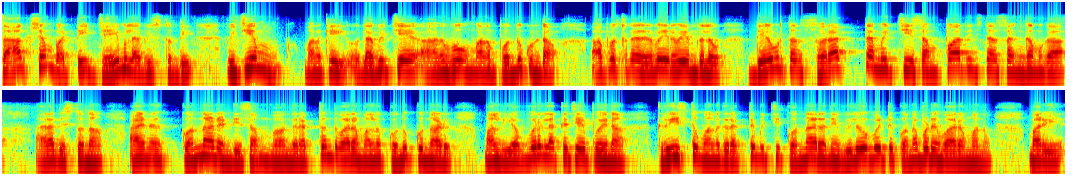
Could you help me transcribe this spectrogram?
సాక్ష్యం బట్టి జయము లభిస్తుంది. విజయం మనకి లభించే అనుభవం మనం పొందుకుంటాం. ఆ ఇరవై ఇరవై ఎనిమిదిలో దేవుడు తన స్వరక్తమిచ్చి సంపాదించిన సంఘముగా ఆరాధిస్తున్నాం. ఆయన కొన్నాడండి. సం రక్తం ద్వారా మనల్ని కొనుక్కున్నాడు. మనల్ని ఎవరు లెక్క చేయపోయినా క్రీస్తు మనకు రక్తం ఇచ్చి కొన్నారని విలువ పెట్టి కొనబడిన వారం మనం. మరి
